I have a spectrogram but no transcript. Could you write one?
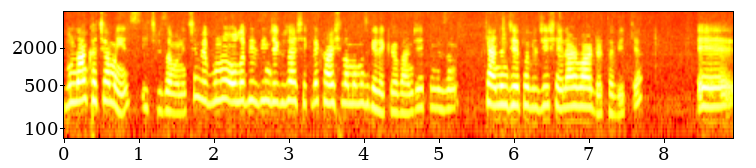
bundan kaçamayız hiçbir zaman için ve bunu olabildiğince güzel şekilde karşılamamız gerekiyor bence. Hepimizin kendince yapabileceği şeyler vardır tabii ki. Ee,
